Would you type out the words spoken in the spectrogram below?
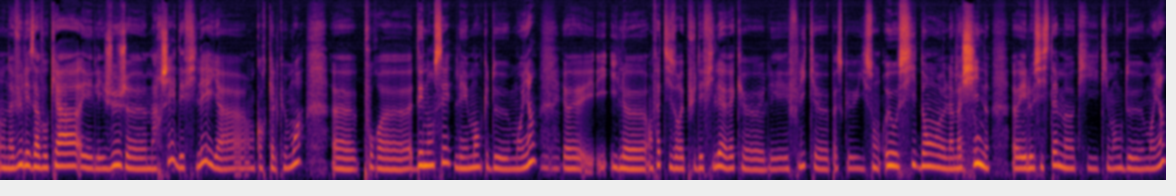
on a vu les avocats et les juges euh, marcher, défiler il y a encore quelques mois euh, pour dénoncer les manques de moyens. Mm-hmm. en fait, ils auraient pu défiler avec les flics parce qu'ils sont eux aussi dans la machine et le système qui, qui, manque de moyens.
